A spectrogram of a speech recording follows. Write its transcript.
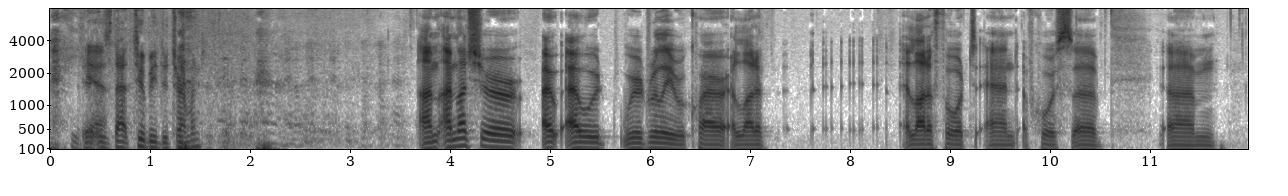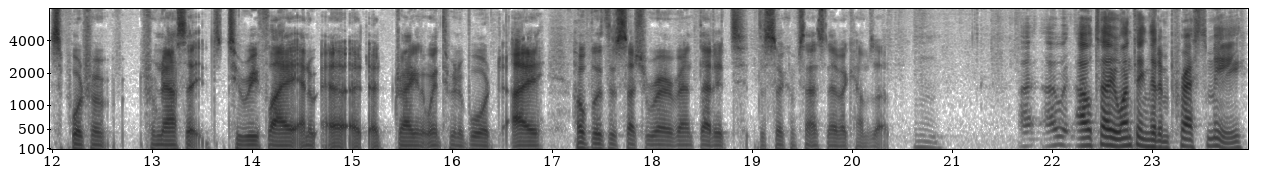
Yeah. is that to be determined? I'm I'm not sure. I I would we would really require a lot of a lot of thought and of course uh, um, support from from NASA to refly and a, a, a, dragon that went through an abort. I hope that this is such a rare event that it the circumstance never comes up. I, I would, I'll tell you one thing that impressed me.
